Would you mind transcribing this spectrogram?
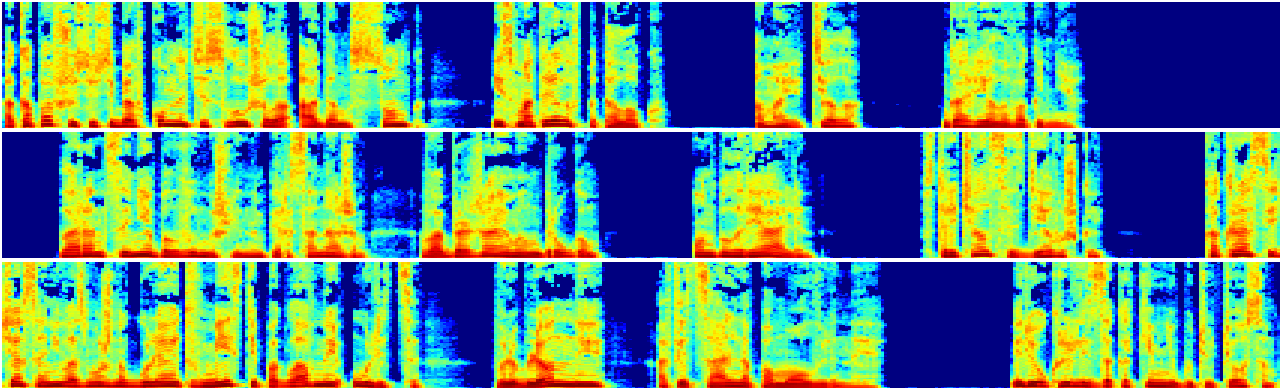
окопавшись у себя в комнате, слушала Адамс Сонг и смотрела в потолок, а мое тело горело в огне. Лоренцо не был вымышленным персонажем, воображаемым другом. Он был реален. Встречался с девушкой. Как раз сейчас они, возможно, гуляют вместе по главной улице, влюбленные, официально помолвленные. Или укрылись за каким-нибудь утесом,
